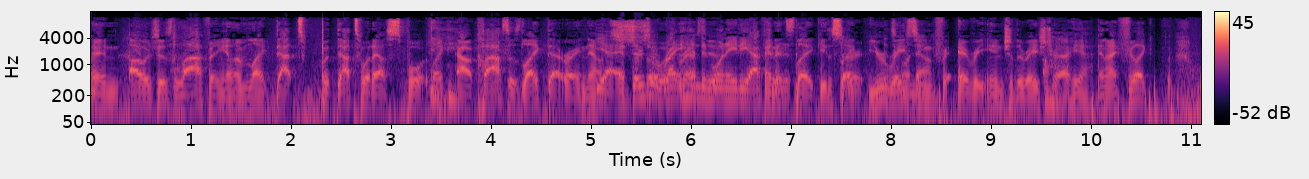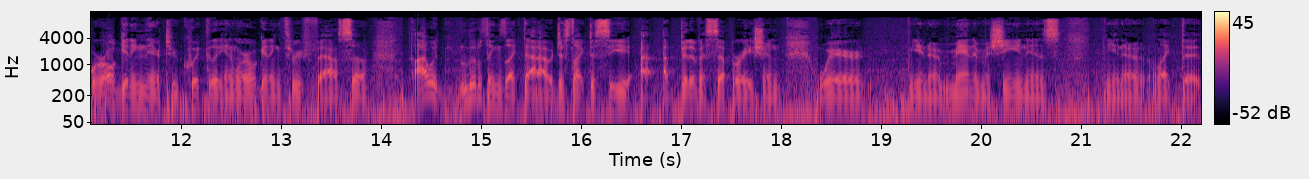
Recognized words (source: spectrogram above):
and I was just laughing, and I'm like, that's but that's what our sport, like our class is like that right now. Yeah, It's if there's a right-handed 180 after and it's like it's start, like you're it's racing for every inch of the racetrack, Oh, yeah. and I feel like we're all getting there too quickly, and we're all getting through fast. So I would little things like that. I would just like to see a, a bit of a separation where you know man and machine is you know like the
